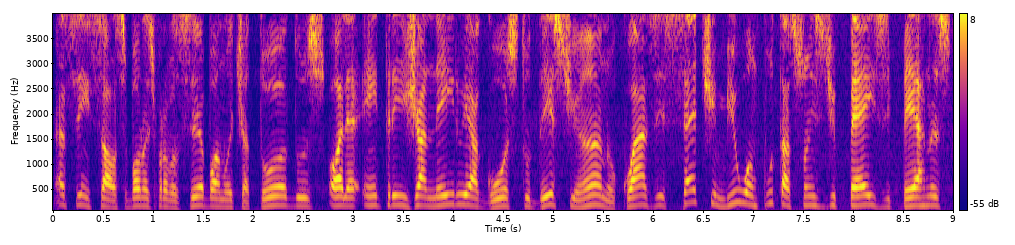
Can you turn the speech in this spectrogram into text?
É sim, Salsi. Boa noite para você, boa noite a todos. Olha, entre janeiro e agosto deste ano, quase 7 mil amputações de pés e pernas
